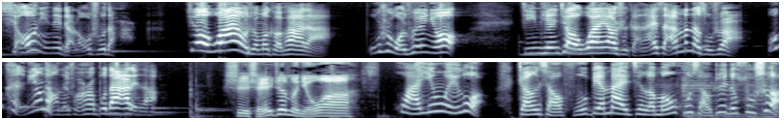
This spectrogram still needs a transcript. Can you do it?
瞧你那点老鼠胆儿，教官有什么可怕的？不是我吹牛，今天教官要是敢来咱们的宿舍，我肯定躺在床上不搭理他。是谁这么牛啊？话音未落，张小福便迈进了猛虎小队的宿舍。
